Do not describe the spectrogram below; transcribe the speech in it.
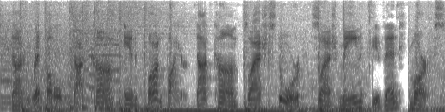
maineventmarks.redbubble.com and bonfire.com slash store slash main event marks.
